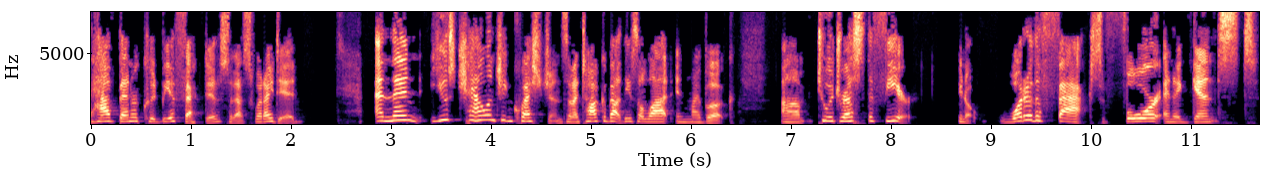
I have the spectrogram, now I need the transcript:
have been or could be effective. So that's what i did. And then use challenging questions. And i talk about these a lot in my book um, to address the fear. You know what are the facts for and against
